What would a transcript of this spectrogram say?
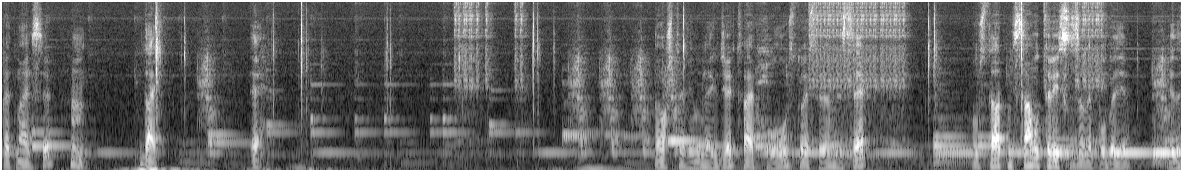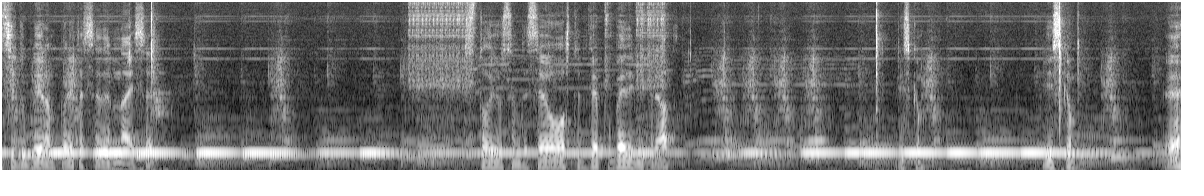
15. Хм. Дай. Е. Още един Блек Джек. Това е хубаво. 170. Остават ми само 30 за да победя. И да си дублирам парите. 17. 180. Още две победи ми трябват. Искам. Искам. Е.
